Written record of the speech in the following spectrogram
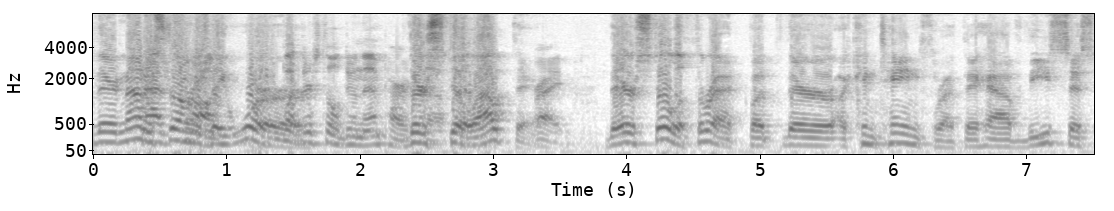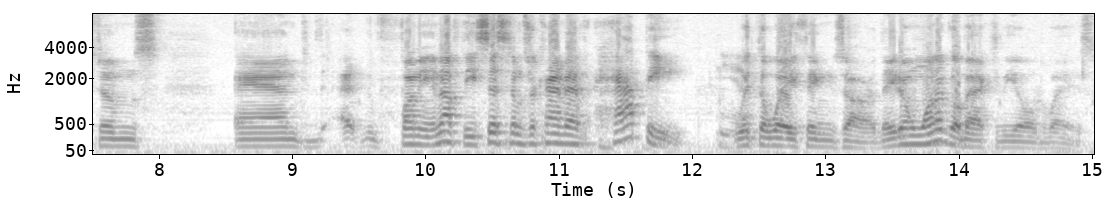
they're not, as Not strong, as they were. but they're still doing the Empire. they're stuff. still out there. Right. They're still a threat, but they're a contained threat. They have these systems, and uh, funny enough, these systems are kind of happy with the way things are. They don't want to go back to the old ways.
